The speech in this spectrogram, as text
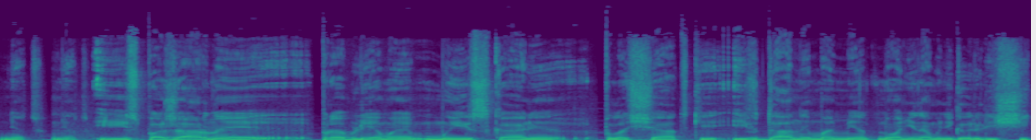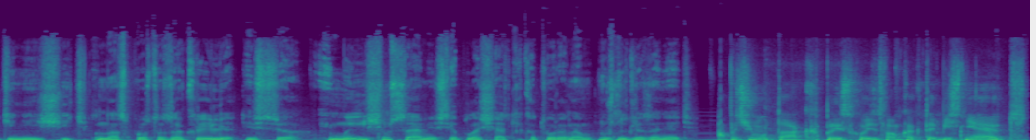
Нет, нет. И с пожарной проблемы мы искали площадки, и в данный момент, ну, они нам и не говорили, ищите, не ищите. Нас просто закрыли, и все. И мы ищем сами все площадки, которые нам нужны для занятий. А почему так происходит? Вам как-то объясняют?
